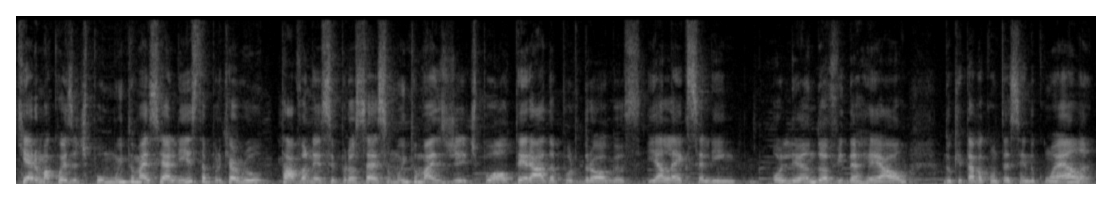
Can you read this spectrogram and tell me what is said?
que era uma coisa, tipo, muito mais realista, porque a Rue tava nesse processo muito mais de, tipo, alterada por drogas e a Lexi ali olhando a vida real do que estava acontecendo com ela.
